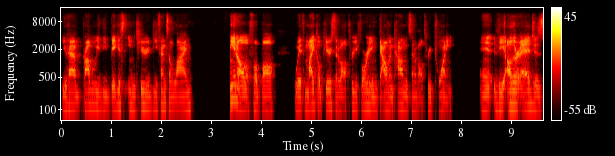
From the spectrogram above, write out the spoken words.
You have probably the biggest interior defensive line in all of football, with Michael Pierce at about 340 and Dalvin Tomlinson at about 320. And the other edge is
